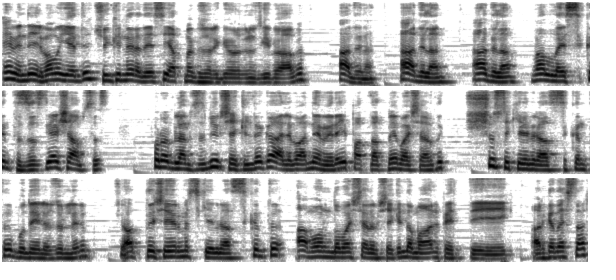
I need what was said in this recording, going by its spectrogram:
Emin değilim ama yedi. Çünkü neredeyse yatmak üzere gördüğünüz gibi abi. Hadi lan. Hadi lan. Hadi lan. Vallahi sıkıntısız, yaşamsız, problemsiz bir şekilde galiba Nemere'yi patlatmayı başardık. Şu skill'i biraz sıkıntı. Bu değil özür dilerim. Şu attığı çevirme skill'i biraz sıkıntı. Ama onu da başarılı bir şekilde mağlup ettik. Arkadaşlar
